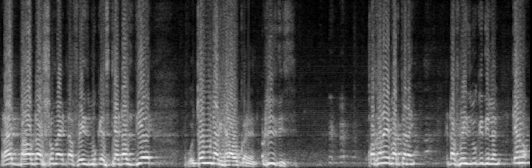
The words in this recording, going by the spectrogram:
রাত বারোটার সময় একটা ফেসবুকে স্ট্যাটাস দিয়ে যমুনা ঘেরাও করেন। কথা নাই, বার্তা নাই। এটা ফেসবুকে দিলেন। কেন?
